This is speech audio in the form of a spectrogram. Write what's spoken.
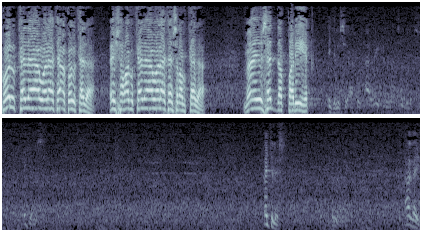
كل كذا ولا تأكل كذا. اشرب كذا ولا تشرب كذا. ما يسد الطريق. اجلس يا اجلس اجلس اذيت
